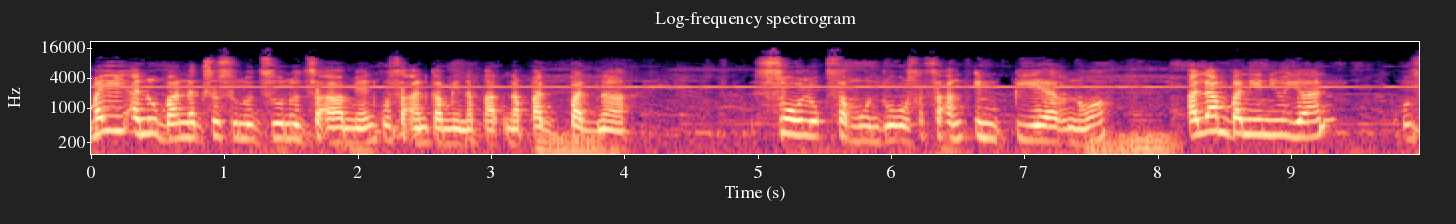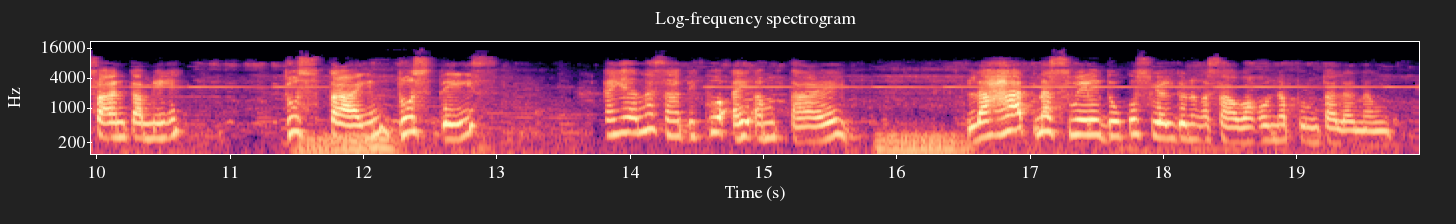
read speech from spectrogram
May ano ba nagsusunod-sunod sa amin kung saan kami napa, napadpad na sulok sa mundo o sa saang impyerno? Alam ba ninyo yan? Kung saan kami? Those time, those days? Kaya nga sabi ko, I am tired. Lahat na sweldo ko, sweldo ng asawa ko, napunta lang ng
